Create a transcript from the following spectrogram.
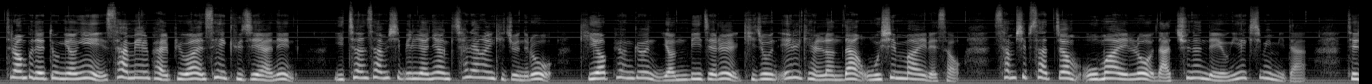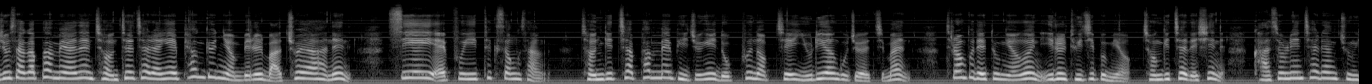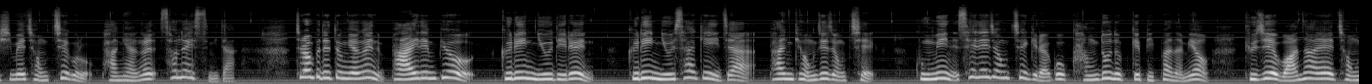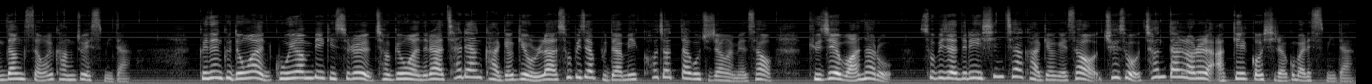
트럼프 대통령이 3일 발표한 새 규제안은 2031년형 차량을 기준으로 기업 평균 연비제를 기존 1갤런당 50마일에서 34.5마일로 낮추는 내용이 핵심입니다. 제조사가 판매하는 전체 차량의 평균 연비를 맞춰야 하는 CAFE 특성상 전기차 판매 비중이 높은 업체에 유리한 구조였지만 트럼프 대통령은 이를 뒤집으며 전기차 대신 가솔린 차량 중심의 정책으로 방향을 선회했습니다. 트럼프 대통령은 바이든표 그린 뉴딜은 그린 뉴 사기이자 반경제 정책, 국민 세대 정책이라고 강도 높게 비판하며 규제 완화의 정당성을 강조했습니다. 그는 그동안 고연비 기술을 적용하느라 차량 가격이 올라 소비자 부담이 커졌다고 주장하면서 규제 완화로 소비자들이 신차 가격에서 최소 1000달러를 아낄 것이라고 말했습니다.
